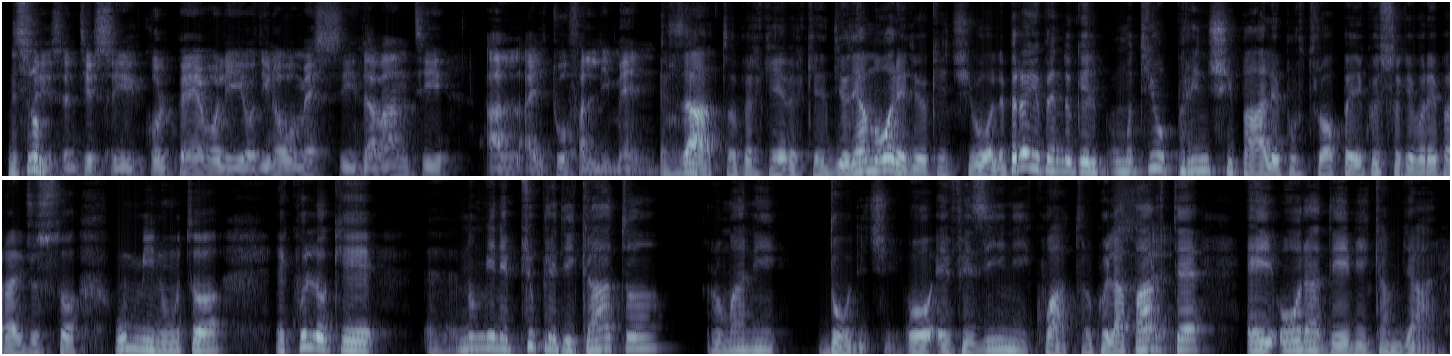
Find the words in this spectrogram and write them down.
Nessuno... Sì, sentirsi colpevoli o di nuovo messi davanti al, al tuo fallimento. Esatto, no? perché? Perché Dio di amore è Dio che ci vuole. Però io prendo che il motivo principale, purtroppo, e di questo che vorrei parlare giusto un minuto, è quello che eh, non viene più predicato Romani 12 o Efesini 4, quella sì. parte e ora devi cambiare.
